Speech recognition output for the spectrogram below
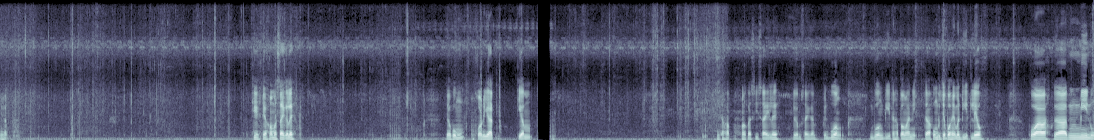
นี่ครับโอเคเดี๋ยวเขามาใส่กันเลย เดี๋ยวผมขออนุญาตเตรียมนี่นะครับเขาก็สีใสเลยเริ่มใส่กันเป็นบ่วงบ่วงดีดนะครับ ประมาณนี้แต่ผมจะบอกให้มันดีดเร็วเพราะว่าเพื่อมีหนู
